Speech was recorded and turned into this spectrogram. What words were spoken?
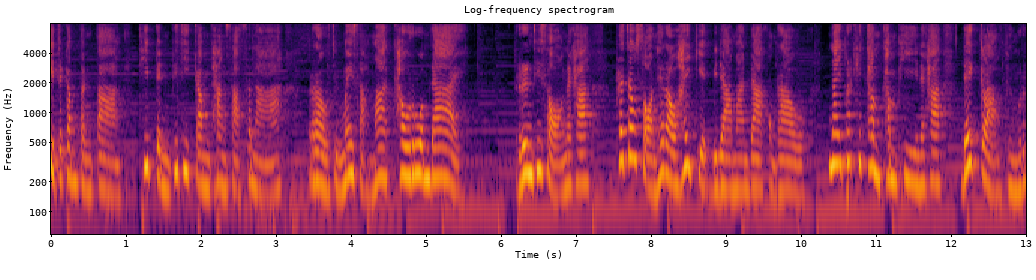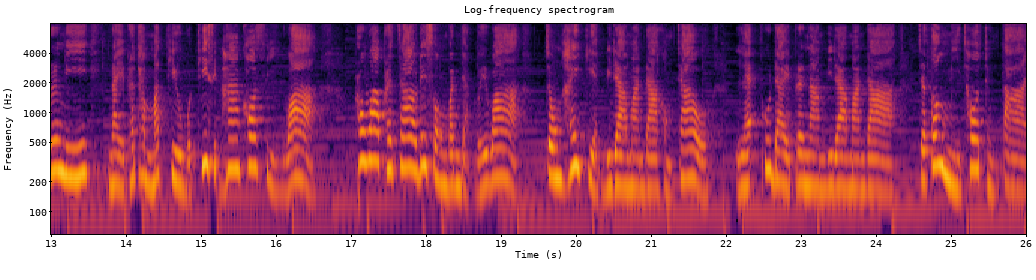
กิจกรรมต่างๆ ที่เป็นพิธีกรรมทางศาสนา เราจึงไม่สามารถเข้าร่วมได้ เรื่องที่สองนะคะ พระเจ้าสอนให้เราให้เกียรติบิดามารดาของเรา ในพระคิดธรรมคัมภีร์นะคะ ได้กล่าวถึงเรื่องนี้ในพระธรรมมัทธิวบทที่ 15 ข้อ 4 ว่า เพราะว่าพระเจ้าได้ทรงบัญญัติไว้ว่า จงให้เกียรติบิดามารดาของเจ้า และผู้ใดประนามบิดามารดาจะต้องมีโทษถึงตาย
